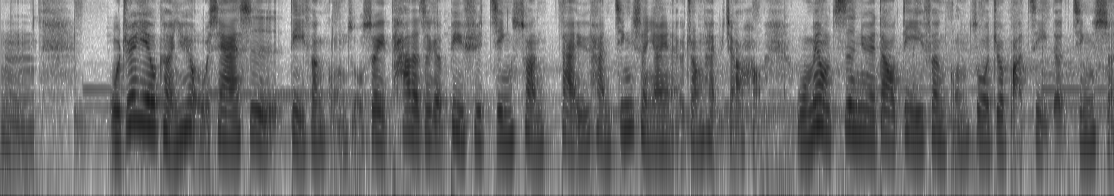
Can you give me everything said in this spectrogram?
嗯。我觉得也有可能，因为我现在是第一份工作，所以他的这个必须精算待遇和精神压力哪个状态比较好。我没有自虐到第一份工作就把自己的精神，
